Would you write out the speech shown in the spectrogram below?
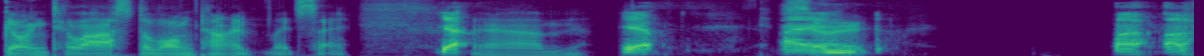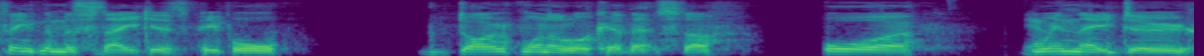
going to last a long time, let's say. Yeah. Um Yeah. so And I, I think the mistake is people don't want to look at that stuff, or Yeah. when they do,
